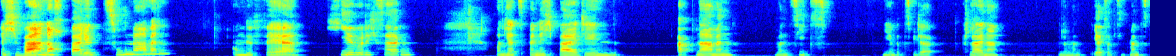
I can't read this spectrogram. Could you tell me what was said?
ich war noch bei den Zunahmen, ungefähr hier würde ich sagen. Und jetzt bin ich bei den Abnahmen. Man sieht es. Hier wird es wieder kleiner. Jetzt sieht man es.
